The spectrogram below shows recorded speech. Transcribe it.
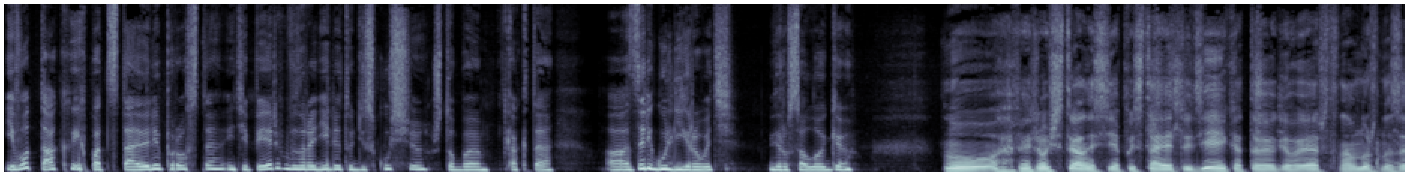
И вот так их подставили просто, и теперь возродили эту дискуссию, чтобы как-то э, зарегулировать вирусологию. Ну, опять же, очень странно себе представить людей, которые говорят, что нам нужно... За...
